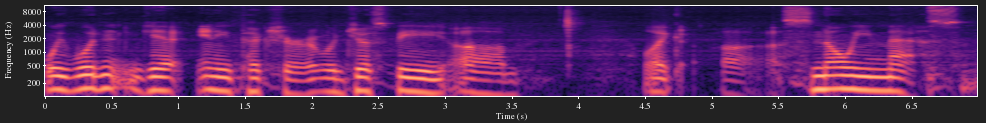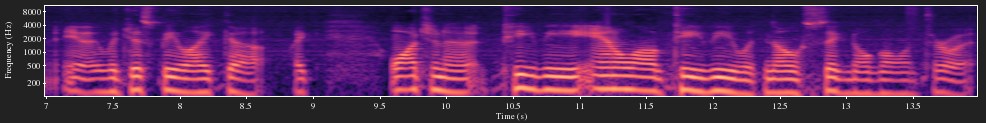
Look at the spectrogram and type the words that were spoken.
we wouldn't get any picture. It would just be um, like a, a, snowy mess. It would just be like like watching a TV, analog TV with no signal going through it.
